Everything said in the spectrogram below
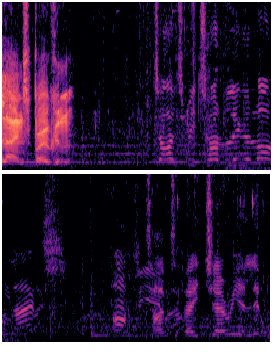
line's broken. Time to be toddling along, lads. Time to pay Jerry a little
